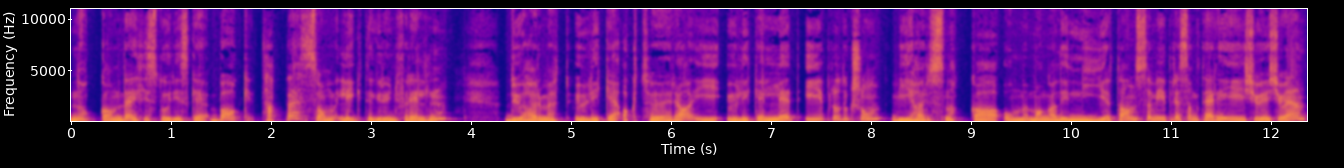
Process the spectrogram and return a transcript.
noe om det historiske bakteppet som ligger til grunn for Elden. Du har møtt ulike aktører i ulike ledd i produksjonen. Vi har snakka om mange av de nyhetene som vi presenterer i 2021.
